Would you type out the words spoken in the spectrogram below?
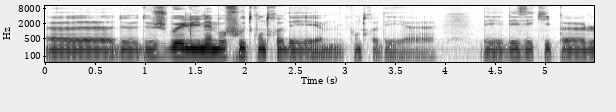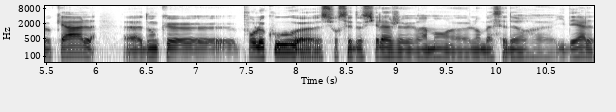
de, de, jouer lui-même au foot contre des contre des des, des, équipes locales. Euh, donc euh, pour le coup, euh, sur ces dossiers-là, j'avais vraiment l'ambassadeur idéal.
